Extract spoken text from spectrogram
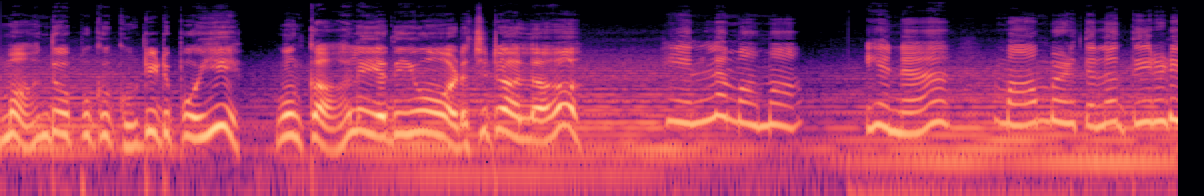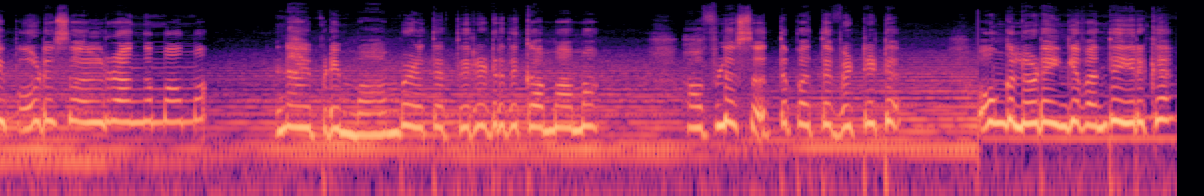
மாந்தோப்புக்கு கூட்டிட்டு போய் உன் காலை எதையும் உடைச்சிட்டாளா இல்ல மாமா என்ன மாம்பழத்தெல்லாம் திருடி போட சொல்றாங்க மாமா. நான் இப்படி மாம்பழத்தை திருடுறதுக்கா மாமா? அவ்வளவு சொத்து பத்த விட்டுட்டு உங்களோட இங்க வந்து இருக்கேன்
